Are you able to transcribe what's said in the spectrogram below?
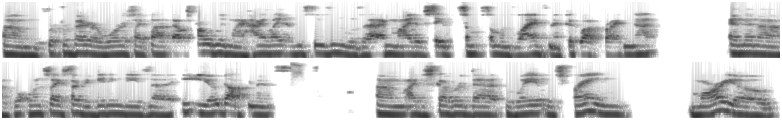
um, for, for better or worse, I thought that was probably my highlight of the season was that I might have saved some someone's life, and I took a lot of pride in that. And then uh, once I started getting these uh, EEO documents, um, I discovered that the way it was framed, Mario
